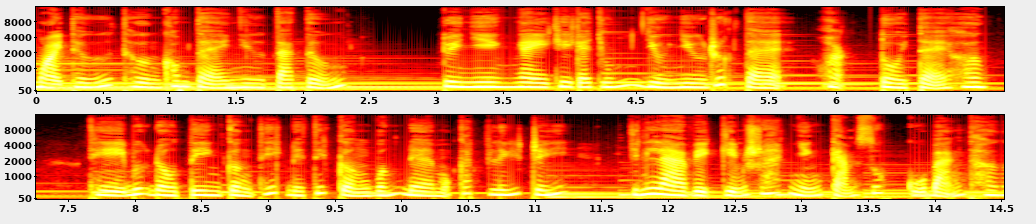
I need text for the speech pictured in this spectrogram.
mọi thứ thường không tệ như ta tưởng tuy nhiên, ngay khi cả chúng dường như rất tệ hoặc tồi tệ hơn, thì bước đầu tiên cần thiết để tiếp cận vấn đề một cách lý trí chính là việc kiểm soát những cảm xúc của bản thân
